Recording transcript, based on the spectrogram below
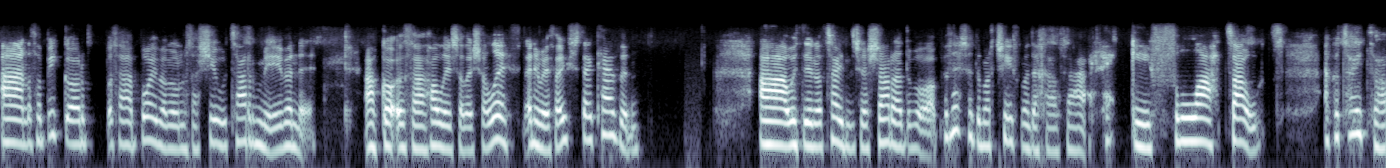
A nath o bigo'r fatha boi 'ma mewn fatha siwt army i fyny ac o fatha Holly sa fo isio lifft eniwe aeth o iste cefn. A wedyn oedd taid yn trio siarad efo beth eisiau dyma'r chief mae'n dechrau fatha rhegi flat out ac o taid o,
